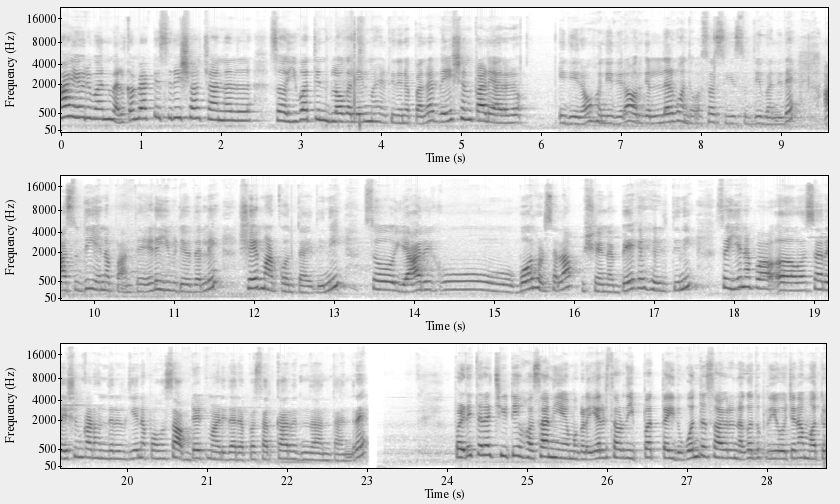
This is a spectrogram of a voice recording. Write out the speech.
Hi everyone welcome back to Sirisha channel so ಇವತ್ತಿನ ಬ್ಲಾಗಲ್ಲಿ ಏನು ಹೇಳ್ತಿದ್ದೀನಪ್ಪ ಅಂದರೆ ರೇಷನ್ ಕಾರ್ಡ್ ಯಾರು ಇದ್ದೀರೋ ಹೊಂದಿದ್ದೀರೋ ಅವ್ರಿಗೆಲ್ಲರಿಗೂ ಒಂದು ಹೊಸ ಸಿಹಿ ಸುದ್ದಿ ಬಂದಿದೆ. ಆ ಸುದ್ದಿ ಏನಪ್ಪ ಅಂತ ಹೇಳಿ ಈ ವಿಡಿಯೋದಲ್ಲಿ ಶೇರ್ ಮಾಡ್ಕೊತಾ ಇದ್ದೀನಿ. ಸೊ ಯಾರಿಗೂ ಬೋರ್ ಹೊಡಿಸಲ್ಲ, ವಿಷಯನ ಬೇಗ ಹೇಳ್ತೀನಿ. ಸೊ ಏನಪ್ಪ ಹೊಸ ರೇಷನ್ ಕಾರ್ಡ್ ಹೊಂದಿರೋರಿಗೆ ಏನಪ್ಪ ಹೊಸ ಅಪ್ಡೇಟ್ ಮಾಡಿದಾರಪ್ಪ ಸರ್ಕಾರದಿಂದ ಅಂತ ಅಂದರೆ ಪಡಿತರ ಚೀಟಿ ಹೊಸ ನಿಯಮಗಳು. ಎರಡು ಸಾವಿರದ ಇಪ್ಪತ್ತೈದು ಒಂದು ಸಾವಿರ ನಗದು ಪ್ರಯೋಜನ ಮತ್ತು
